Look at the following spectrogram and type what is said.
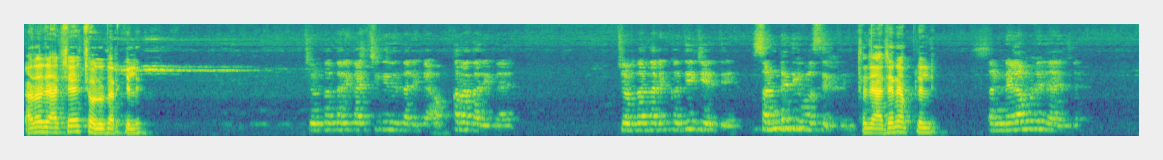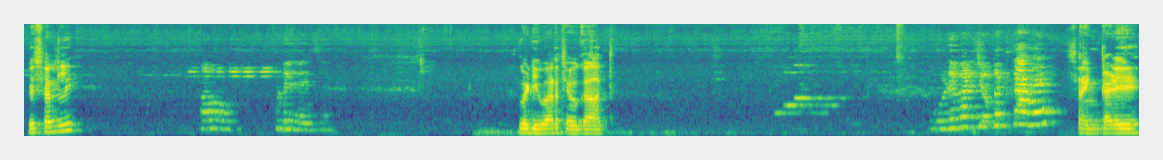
आता जायचं आहे चौदा तारखेला. चौदा तारीख आजची किती तारीख आहे? अकरा तारीख आहे. चौदा तारीख कधीच येते संडे दिवस येते तर जायचं नाही आपल्याला? संडेला कुठे जायचं? विसरली? हो. कुठे जायचं? गडीवार चौकात. गुढेबार चौकात काय आहे? सायंकाळी.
